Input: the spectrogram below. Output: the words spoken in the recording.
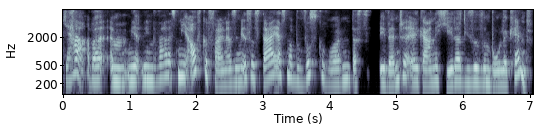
Ja, aber ähm, mir, mir war das nie aufgefallen. Also mir ist es da erstmal bewusst geworden, dass eventuell gar nicht jeder diese Symbole kennt.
